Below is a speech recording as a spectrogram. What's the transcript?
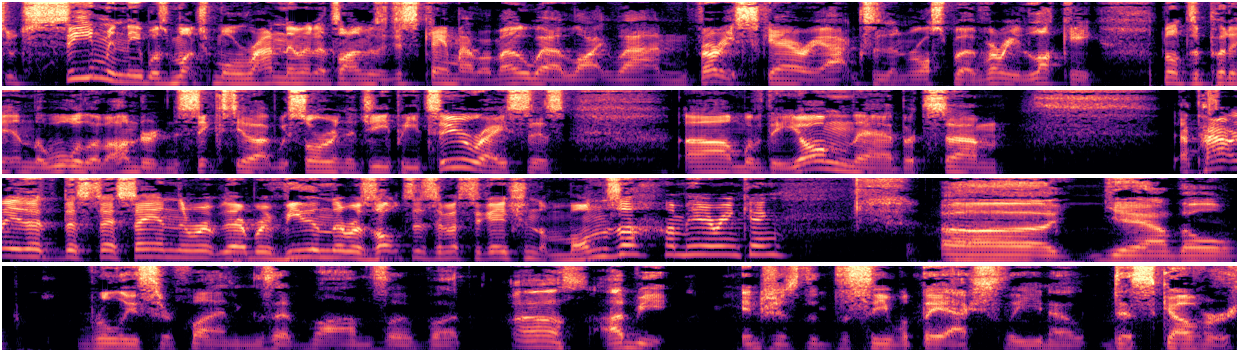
which seemingly was much more random at the time because it just came out of nowhere like that, and very scary accident. Rosberg very lucky not to put it in the wall at 160 like we saw in the GP2 races um, with the Young there, but. Um, apparently, they're, they're saying they're, they're revealing the results of this investigation at Monza. I'm hearing, King. Uh, yeah, they'll release their findings at Monza, but uh, I'd be interested to see what they actually, you know, discovered.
